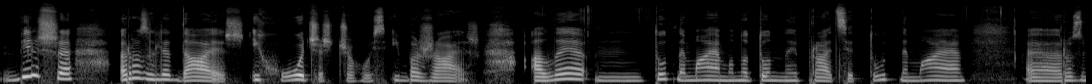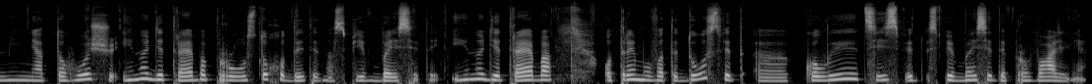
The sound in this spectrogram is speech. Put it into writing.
Більше розглядаєш і хочеш чогось, і бажаєш. Але м, тут немає монотонної праці, тут немає розуміння того, що іноді треба просто ходити на співбесіди, іноді треба отримувати досвід, е, коли ці співбесіди провальні.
